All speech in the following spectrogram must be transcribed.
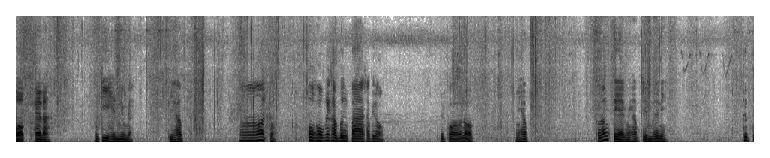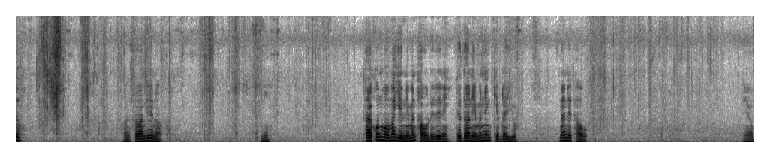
ออกใครล่ะ เมื่อกี้เห็นอยู่ไหมพี่ครับอ๋อตัวหกๆเลยครับ เบิ่งปลาครับพี่น้องเดี๋ยพอมันออก นี่ครับกำลังแตกไหมครับ เต็มเลยนี่ ตึ๊ดตุ๊ซ้อนด้วยเนาะ นี่ ถ้าคนมองมาเห็นนี่มันเถ่าเลยด้วยนี่ แต่ตอนนี้มันยังเก็บได้อยู่ นั่นได้เถ่านี่ครับ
